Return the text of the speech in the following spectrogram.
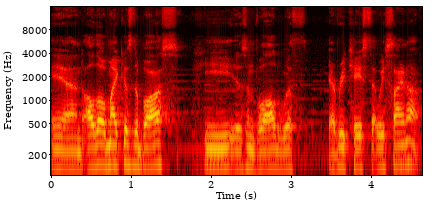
And although Mike is the boss, he is involved with every case that we sign up.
